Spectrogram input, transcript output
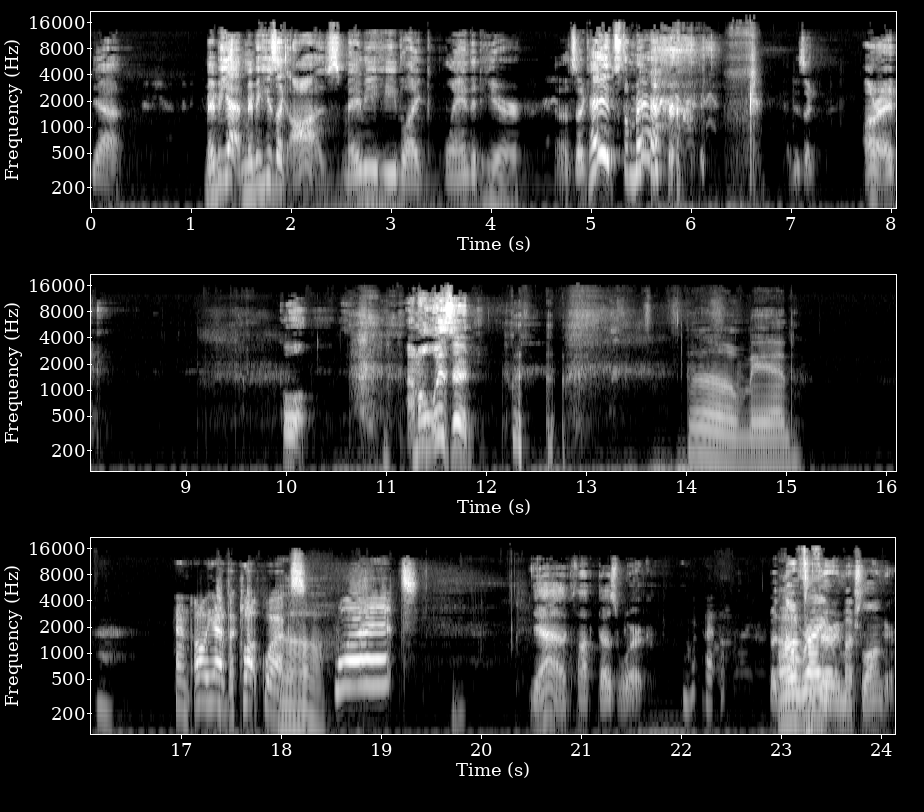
Yeah. Maybe yeah. Maybe he's like Oz. Maybe he like landed here. And it's like, hey, it's the mayor. And he's like, all right, cool. I'm a wizard. Oh man. And oh yeah, the clock works. Ah. What? Yeah, the clock does work, but Oh, not right. very much longer.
